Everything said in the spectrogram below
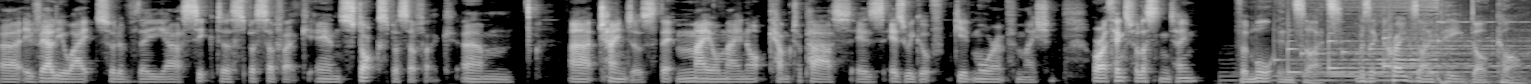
uh, evaluate sort of the uh, sector specific and stock specific um, uh, changes that may or may not come to pass as as we get more information. All right, thanks for listening, team. For more insights, visit craigsip.com.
